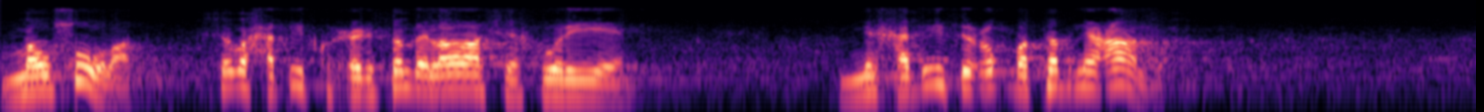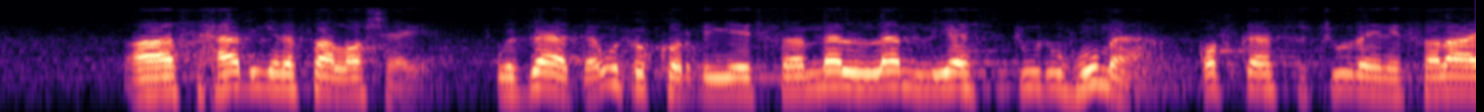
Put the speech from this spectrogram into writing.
mawsuula isagoo xadiidku xidhisan bay labadaas sheekh wariyeen. Min xadiidi cuqbata bni caamir. Saxaabigiina saa loo sheegay wazaada wuxuu kordhiyey faman lam yasjudhuma qofkaan sujuudayni falaa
